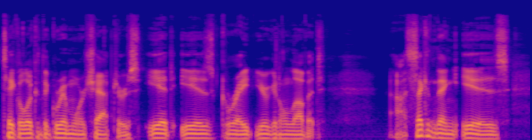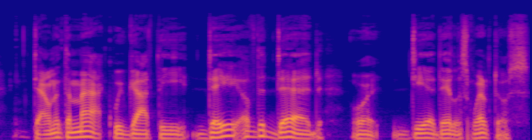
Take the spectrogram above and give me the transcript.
take a look at the Grimoire chapters. It is great. You're going to love it. Uh, second thing is down at the MAC, we've got the Day of the Dead or Dia de los Muertos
